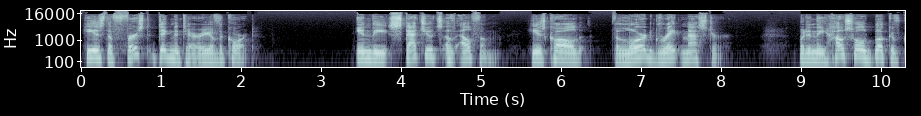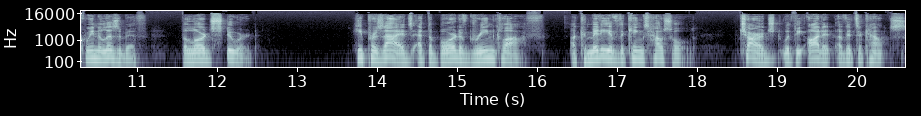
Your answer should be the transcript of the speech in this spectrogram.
He is the first dignitary of the court. In the Statutes of Eltham, he is called the Lord Great Master, but in the Household Book of Queen Elizabeth, the Lord Steward. He presides at the Board of Green Cloth, a committee of the king's household, charged with the audit of its accounts.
